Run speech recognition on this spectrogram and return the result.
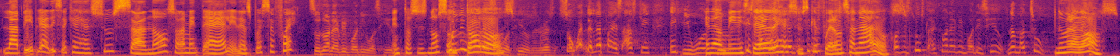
la Biblia dice que Jesús sanó solamente a él y después se fue. Entonces no son todos healed and the rest- So when the leper is asking if you want en el ministerio de Jesús que fueron sanados. Because it looks like not everybody is healed. Number two, Número dos,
